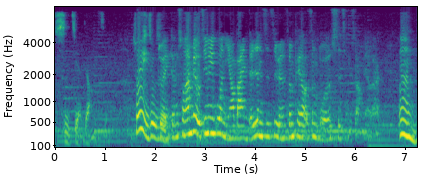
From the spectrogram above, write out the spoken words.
事件这样子。所以就是对，跟从来没有经历过，你要把你的认知资源分配到这么多的事情上面来。嗯。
